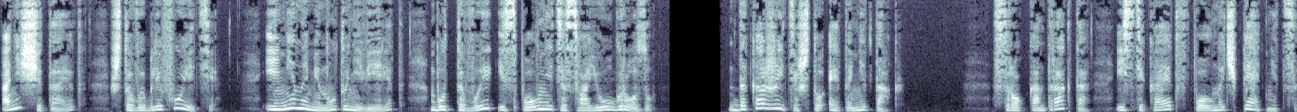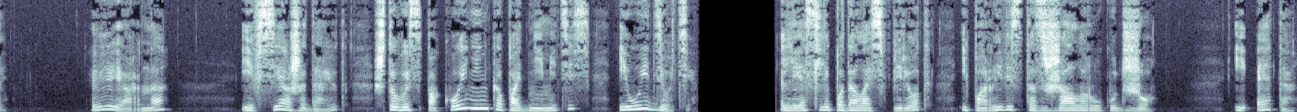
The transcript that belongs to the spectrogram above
Они считают, что вы блефуете, и ни на минуту не верят, будто вы исполните свою угрозу. Докажите, что это не так. Срок контракта истекает в полночь пятницы. Верно. И все ожидают, что вы спокойненько подниметесь и уйдете. Лесли подалась вперед и порывисто сжала руку Джо. И это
